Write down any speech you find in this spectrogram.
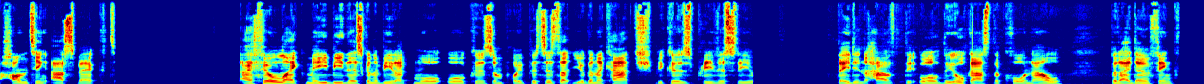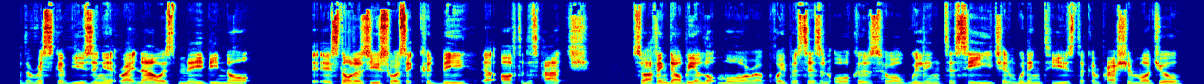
hunting aspect, I feel like maybe there's going to be like more orcas and poipuses that you're going to catch because previously they didn't have the well the orca has the core now, but I don't think the risk of using it right now is maybe not it's not as useful as it could be uh, after this patch. So I think there'll be a lot more uh, poipuses and orcas who are willing to siege and willing to use the compression module,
